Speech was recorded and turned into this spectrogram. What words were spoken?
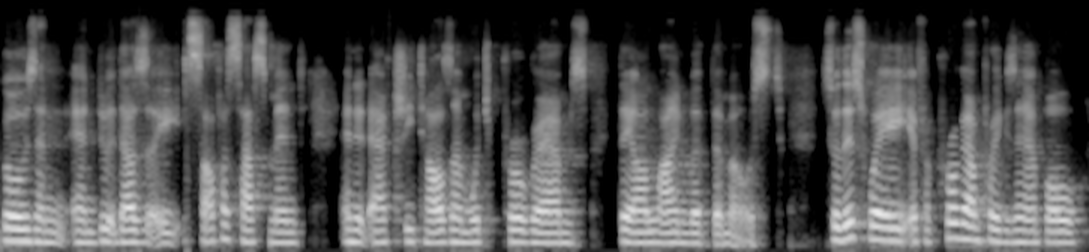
goes and, and do, does a self assessment, and it actually tells them which programs they align with the most. So, this way, if a program, for example,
